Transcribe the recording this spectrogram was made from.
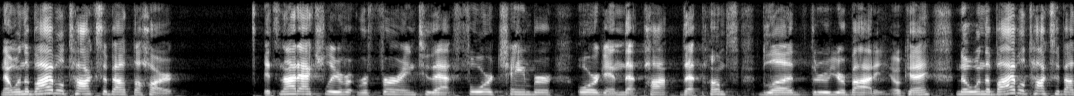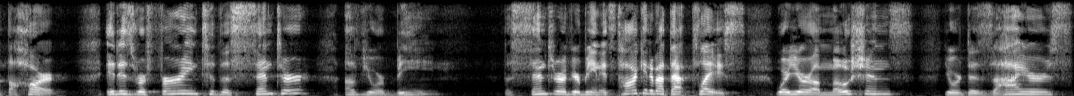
Now, when the Bible talks about the heart, it's not actually re- referring to that four chamber organ that, pop, that pumps blood through your body, okay? No, when the Bible talks about the heart, it is referring to the center of your being. The center of your being. It's talking about that place where your emotions, your desires,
